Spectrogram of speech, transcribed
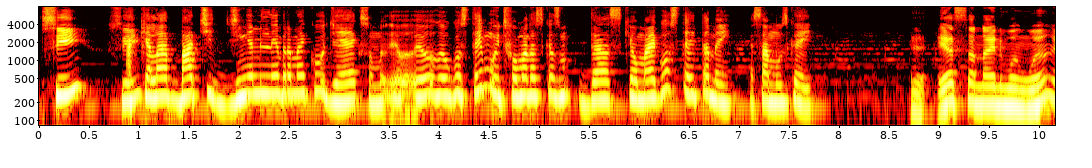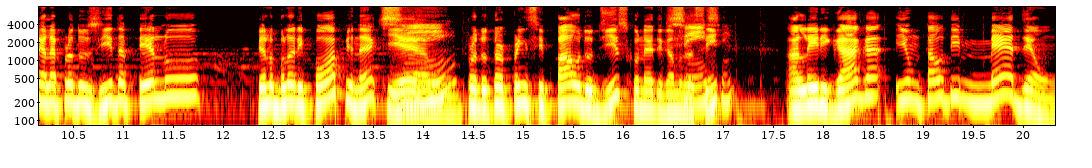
sim, sim. Aquela batidinha me lembra Michael Jackson. Eu, eu, eu gostei muito, foi uma das que, as- das que eu mais gostei também, essa música aí. É, Essa 911, ela é produzida pelo pelo Bloody Pop, né, que é Sim. o produtor principal do disco, né, digamos sim, assim. sim. A Lady Gaga e um tal de Medium.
